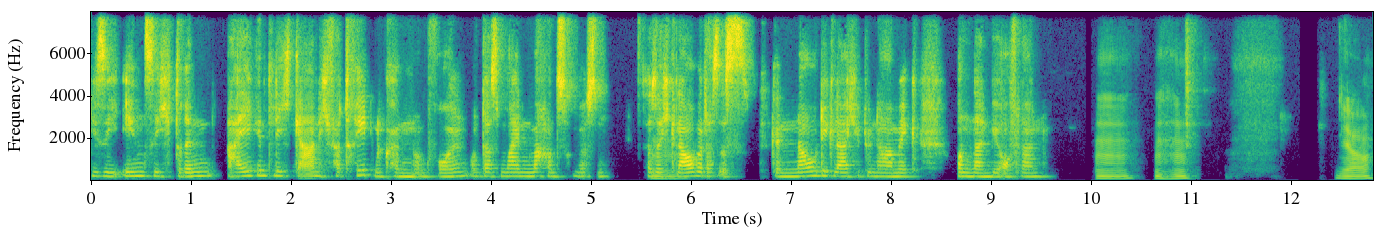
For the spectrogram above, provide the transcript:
die sie in sich drin eigentlich gar nicht vertreten können und wollen und das meinen machen zu müssen. Also ich mhm. glaube, das ist genau die gleiche Dynamik online wie offline. Mhm. Mhm. Ja,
